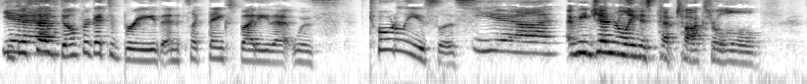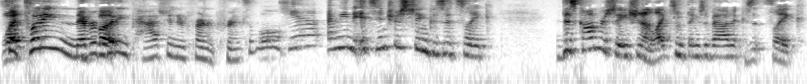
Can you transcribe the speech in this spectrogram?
He just says, "Don't forget to breathe," and it's like, "Thanks, buddy. That was totally useless." Yeah, I mean, generally his pep talks are a little. So putting never But- putting passion in front of principle. Yeah, I mean, it's interesting because it's like this conversation. I like some things about it because it's like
